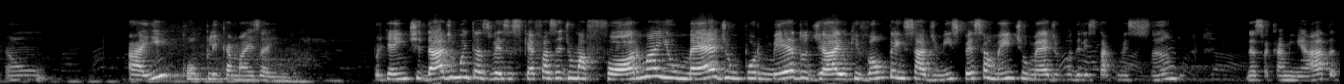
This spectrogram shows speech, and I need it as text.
Então, aí complica mais ainda. Porque a entidade muitas vezes quer fazer de uma forma e o médium, por medo de ah, o que vão pensar de mim, especialmente o médium quando ele está começando nessa caminhada,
